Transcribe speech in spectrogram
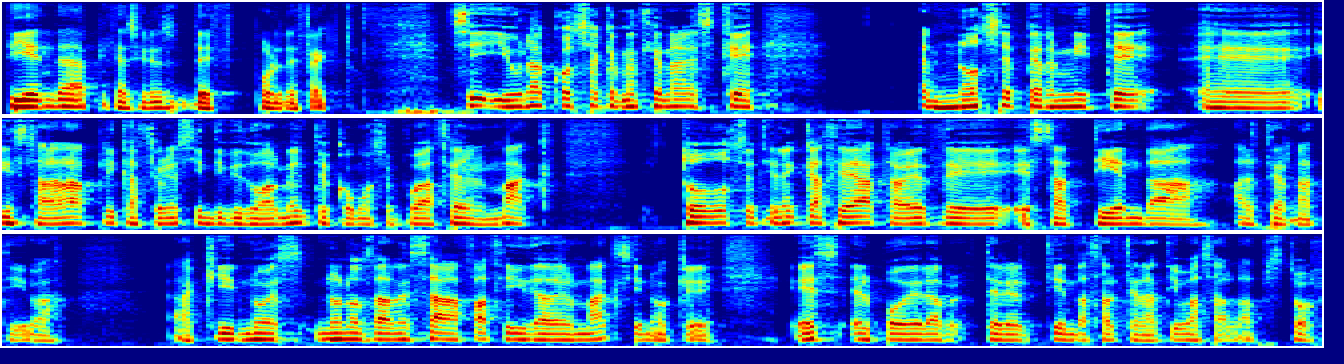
tienda de aplicaciones por defecto. Sí, y una cosa que mencionar es que no se permite eh, instalar aplicaciones individualmente como se puede hacer en Mac. Todo se tiene que hacer a través de esta tienda alternativa. Aquí no, es, no nos dan esa facilidad del Mac, sino que es el poder tener tiendas alternativas al App Store.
